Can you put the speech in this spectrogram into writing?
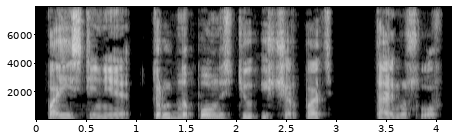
Поистине, трудно полностью исчерпать тайну слов.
